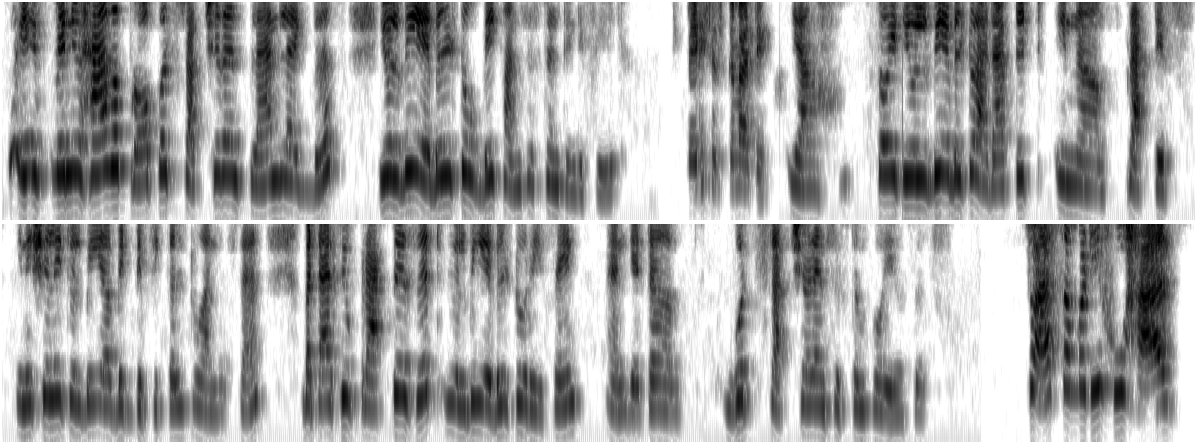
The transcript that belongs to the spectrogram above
So if when you have a proper structure and plan like this you'll be able to be consistent in the field Very systematic. yeah so it, you'll be able to adapt it in uh, practice initially it will be a bit difficult to understand but as you practice it you'll be able to refine and get a good structure and system for yourself So, as somebody who has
